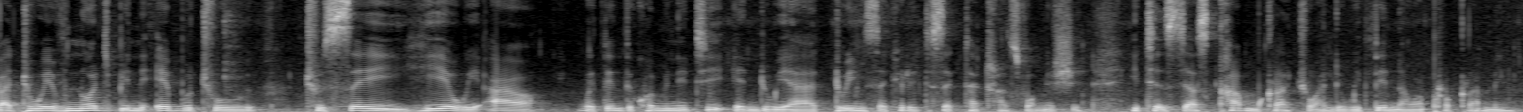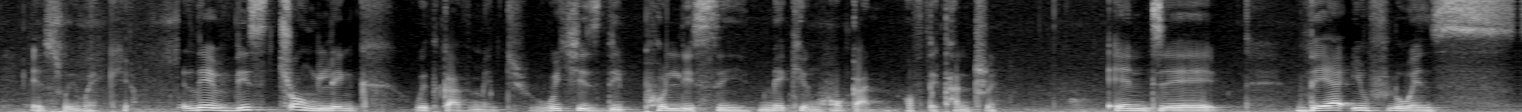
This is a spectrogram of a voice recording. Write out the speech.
But we have not been able to, to say here we are within the community and we are doing security sector transformation. It has just come gradually within our programming as we work here. They have this strong link with government, which is the policy making organ of the country. And uh, their influence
